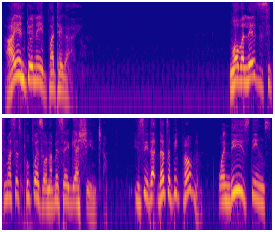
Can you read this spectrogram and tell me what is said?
hayi entweni eziphathekayo ngoba lezi sithi mase siphucwe zona bese kuyashintsha you see that that's a big problem when these things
